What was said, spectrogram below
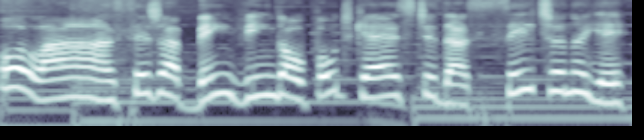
Olá, seja bem-vindo ao podcast da Seichanoye.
